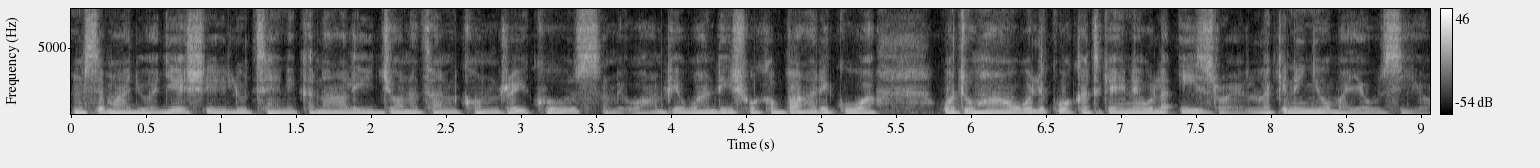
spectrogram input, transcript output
Msemaji wa jeshi Luteni Kanali Jonathan Conricus amewaambia waandishi wa habari kuwa watu hao walikuwa katika eneo la Israel lakini nyuma ya uzio.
